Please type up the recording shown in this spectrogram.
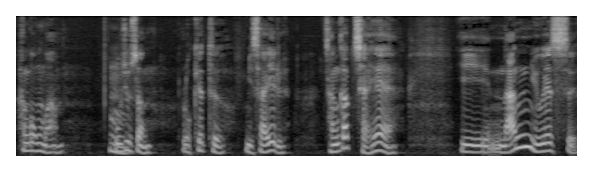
항공모함, 음. 우주선, 로켓, 미사일, 장갑차에 이 난 US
